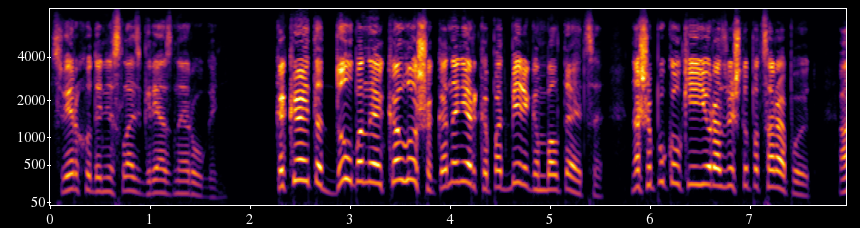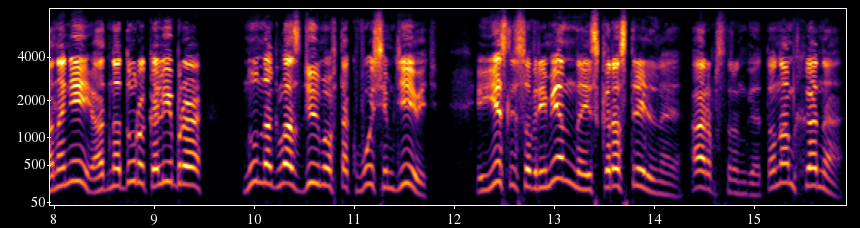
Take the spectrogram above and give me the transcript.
Сверху донеслась грязная ругань. «Какая-то долбаная калоша, канонерка под берегом болтается. Наши пуколки ее разве что поцарапают. А на ней одна дура калибра, ну, на глаз дюймов так 8-9. И если современная и скорострельная Армстронга, то нам хана.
